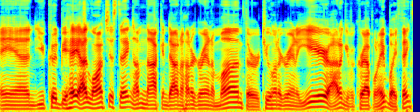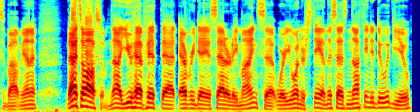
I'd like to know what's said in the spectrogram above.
and you could be hey i launched this thing i'm knocking down 100 grand a month or 200 grand a year i don't give a crap what anybody thinks about me on it that's awesome now you have hit that every day is saturday mindset where you understand this has nothing to do with you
